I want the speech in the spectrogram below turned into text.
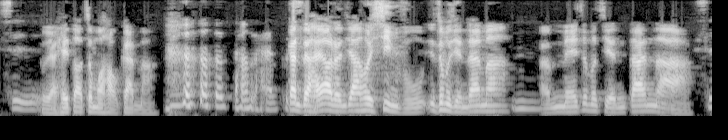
是，对啊，黑道这么好干吗？当然不干得是还要人家会幸福，就这么简单吗？嗯啊，没这么简单呐、是，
